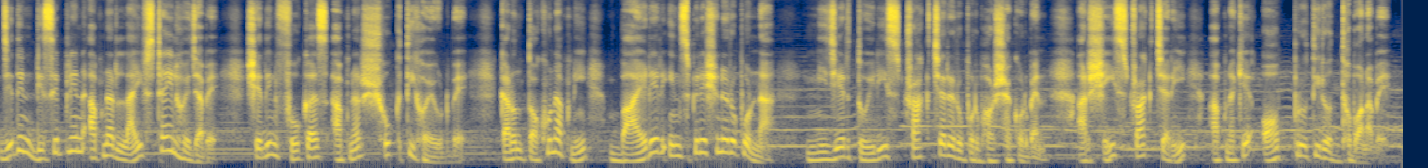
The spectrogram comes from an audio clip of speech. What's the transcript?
যেদিন ডিসিপ্লিন আপনার লাইফস্টাইল হয়ে যাবে, সেদিন ফোকাস আপনার শক্তি হয়ে উঠবে। কারণ তখন আপনি বাইরের ইন্সপিরেশনের ওপর না, নিজের তৈরি স্ট্রাকচারের ওপর ভরসা করবেন। আর সেই স্ট্রাকচারই আপনাকে অপ্রতিরোধ্য বানাবে।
